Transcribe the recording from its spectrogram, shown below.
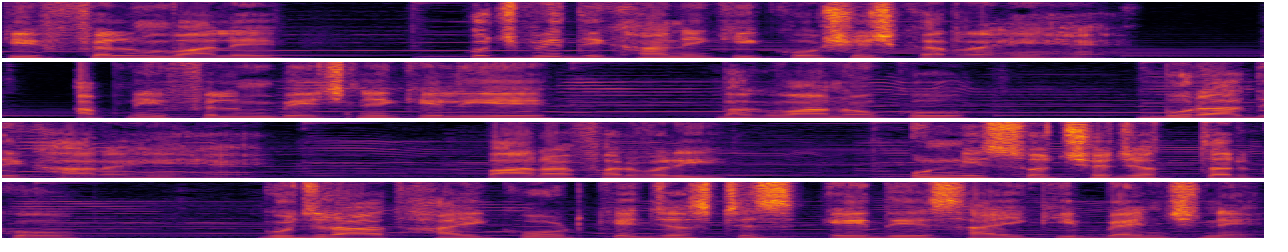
कि फ़िल्म वाले कुछ भी दिखाने की कोशिश कर रहे हैं, अपनी फ़िल्म बेचने के लिए भगवानों को बुरा दिखा रहे हैं। 12 फरवरी 1976 को गुजरात हाई कोर्ट के जस्टिस ए देसाई की बेंच ने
